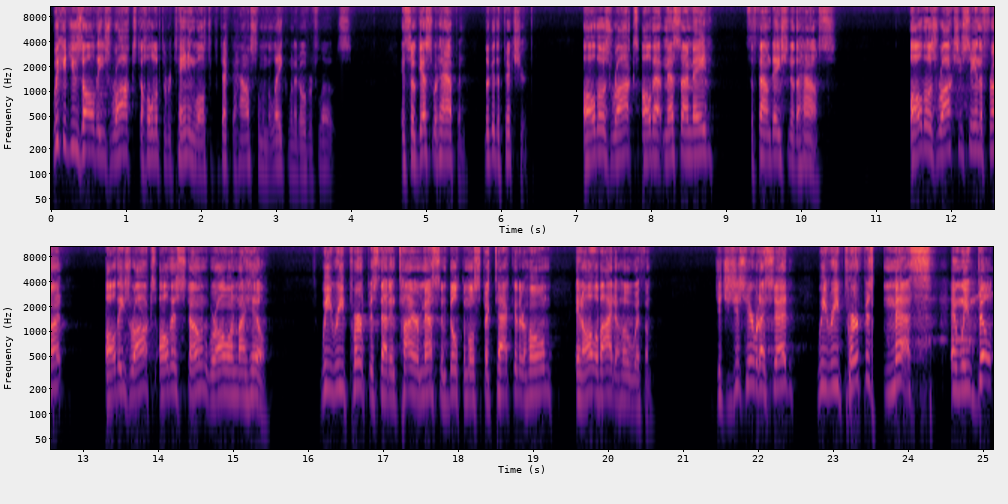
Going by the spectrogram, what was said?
We could use all these rocks to hold up the retaining walls to protect the house from the lake when it overflows. And so, guess what happened? Look at the picture. All those rocks, all that mess I made, it's the foundation of the house. All those rocks you see in the front, all these rocks, all this stone, were all on my hill. We repurposed that entire mess and built the most spectacular home in all of Idaho with them. Did you just hear what I said? We repurposed mess and we built,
